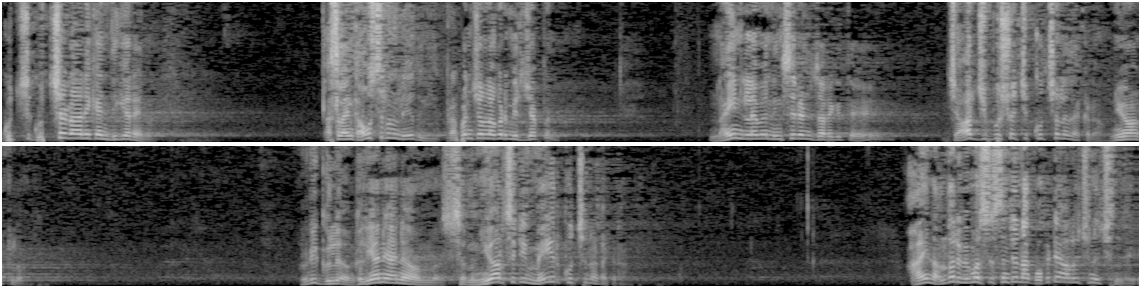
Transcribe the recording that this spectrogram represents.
గుచ్చి గుచ్చడానికి ఆయన దిగారు ఆయన. అసలు ఆయనకు అవసరం లేదు. ఈ ప్రపంచంలో కూడా మీరు చెప్పండి. నైన్ లెవెన్ ఇన్సిడెంట్ జరిగితే జార్జ్ బుష్ వచ్చి కూర్చోలేదు అక్కడ న్యూయార్క్లో రుడి గుల గులియాని ఆయన న్యూయార్క్ సిటీ మేయర్ కూర్చున్నాడు అక్కడ. ఆయన అందరు విమర్శిస్తుంటే నాకు ఒకటే ఆలోచన వచ్చింది.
